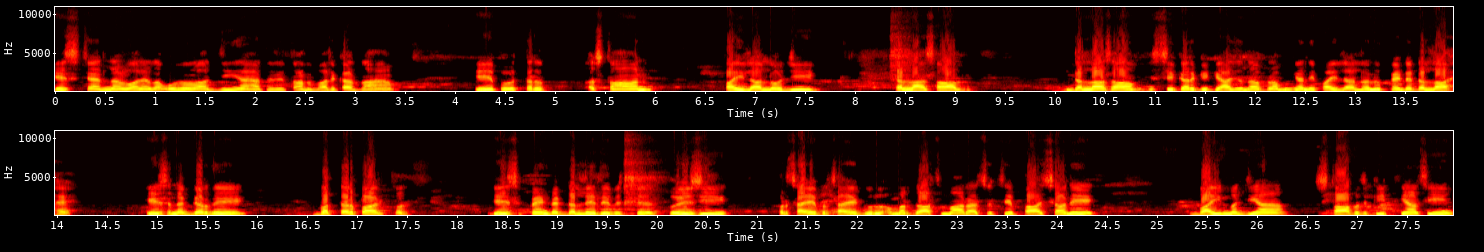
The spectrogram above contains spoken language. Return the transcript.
ਇਸ ਚੈਨਲ ਵਾਲਿਆਂ ਦਾ ਉਹਨਾਂ ਦਾ ਜੀ ਆਇਆਂ ਤੇ ਧੰਨਵਾਦ ਕਰਦਾ ਹਾਂ। ਇਹ ਪਵਿੱਤਰ ਅਸਥਾਨ ਭਾਈ ਲਾਲੋ ਜੀ ਡੱਲਾ ਸਾਹਿਬ। ਡੱਲਾ ਸਾਹਿਬ ਇਸੇ ਕਰਕੇ ਕਿਹਾ ਜਾਂਦਾ, ਬ੍ਰਹਮ ਗਿਆਨੀ ਭਾਈ ਲਾਲੋ ਨੂੰ ਪਿੰਡ ਡੱਲਾ ਹੈ। ਇਸ ਨਗਰ ਦੇ 72 ਭਗਤ ਇਸ ਪਿੰਡ ਡੱਲੇ ਦੇ ਵਿੱਚ ਹੋਏ ਸੀ। ਪਰਸਾਏ ਪਰਸਾਏ ਗੁਰੂ ਅਮਰਦਾਸ ਮਹਾਰਾਜ ਸੱਚੇ ਪਾਤਸ਼ਾਹ ਨੇ 22 ਮੰਜੀਆਂ ਸਥਾਪਿਤ ਕੀਤੀਆਂ ਸੀ।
